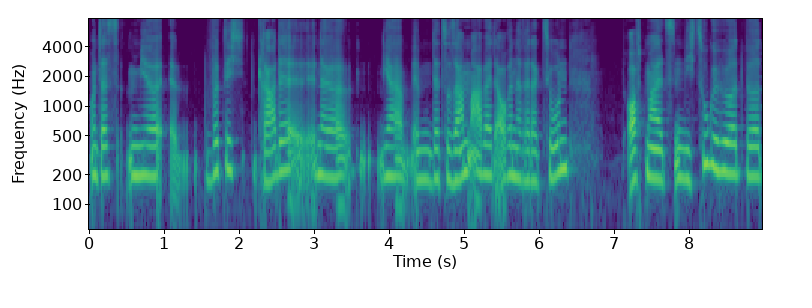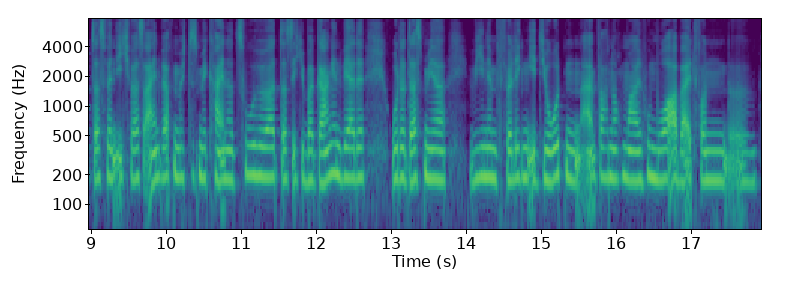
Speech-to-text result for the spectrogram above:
und dass mir äh, wirklich gerade in der, ja, in der Zusammenarbeit, auch in der Redaktion, oftmals nicht zugehört wird, dass wenn ich was einwerfen möchte, dass mir keiner zuhört, dass ich übergangen werde oder dass mir wie einem völligen Idioten einfach nochmal Humorarbeit von äh,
